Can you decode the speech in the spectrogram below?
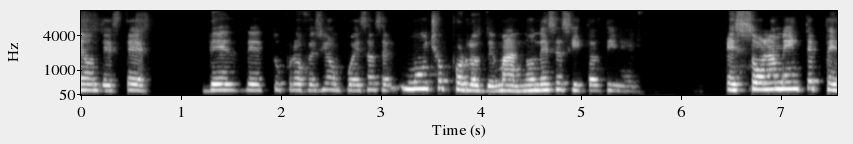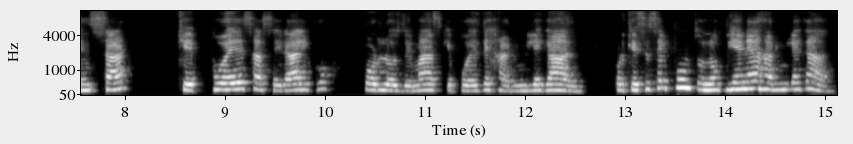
donde estés, desde tu profesión, puedes hacer mucho por los demás, no necesitas dinero. Es solamente pensar que puedes hacer algo por los demás, que puedes dejar un legado, porque ese es el punto, uno viene a dejar un legado.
